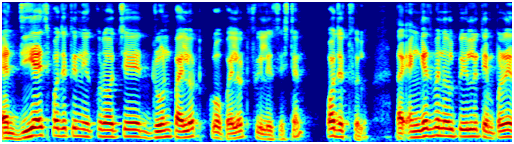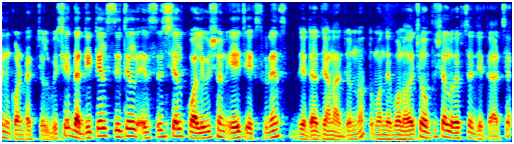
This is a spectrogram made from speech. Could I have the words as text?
and GIS প্রজেক্টে নিয়োগ করা হচ্ছে drone pilot co pilot field assistant project fellow the engagement will purely temporary and contractual basis the details detail essential qualification age experience যেটা জানার জন্য তোমাদের বলা হয়েছে অফিসিয়াল ওয়েবসাইট যেটা আছে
